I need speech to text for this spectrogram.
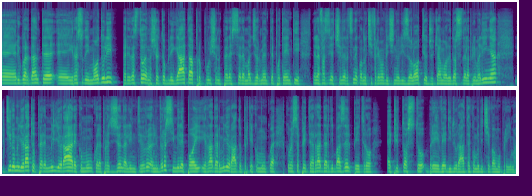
eh, riguardante eh, il resto dei moduli, per il resto è una scelta obbligata, propulsion per essere maggiormente potenti nella fase di accelerazione quando ci faremo vicino agli isolotti o giochiamo a ridosso della prima linea, il tiro migliorato per migliorare comunque la precisione all'inverosimile poi il radar migliorato perché comunque come sapete il radar di base del Petro è piuttosto breve di durata, come dicevamo prima.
